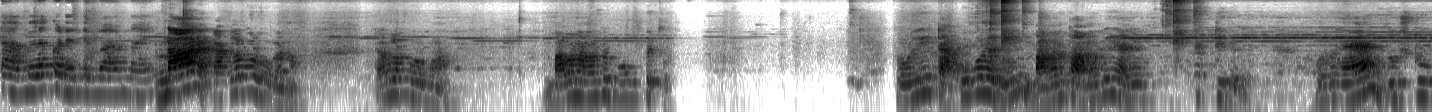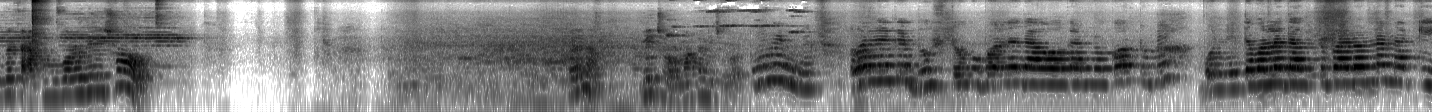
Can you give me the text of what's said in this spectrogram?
আমার করে দেবো না না টাকলা করব কেন? টাকলা করব না। বাবা আমাকে বকবে তো। টাকু করে দিই বাবান তো আমাকেই আগে ফিফটি দেবে। বলব হ্যাঁ দুষ্টুকে টাকু করে দিয়েছ? তাই না? নিচু হও, মাথা নিচু করো আমাদেরকে দুষ্ট বলে দাও কেন গো তুমি? বলে ডাকতে পারো না নাকি?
